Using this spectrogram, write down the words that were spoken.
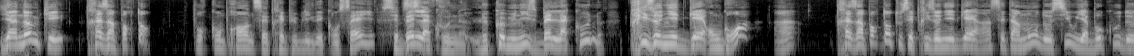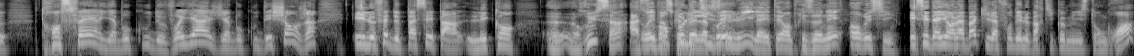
Il y a un homme qui est très important pour comprendre cette République des Conseils. C'est Bella Kun. Le communiste Bella Kun, prisonnier de guerre hongrois, hein, très important tous ces prisonniers de guerre. Hein. C'est un monde aussi où il y a beaucoup de transferts, il y a beaucoup de voyages, il y a beaucoup d'échanges. Hein. Et le fait de passer par les camps euh, russes hein, a Oui, souvent parce que Bella politisé. Lui, il a été emprisonné en Russie. Et c'est d'ailleurs là-bas qu'il a fondé le Parti communiste hongrois,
